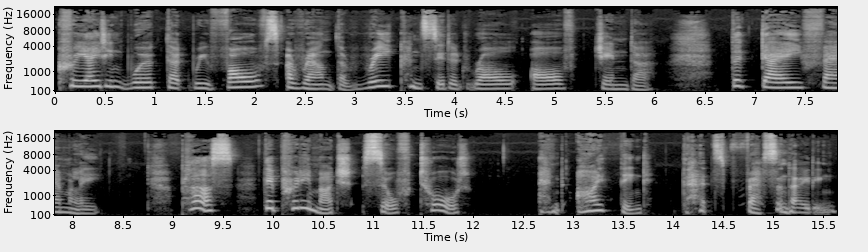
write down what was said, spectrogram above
creating work that revolves around the reconsidered role of gender, the gay family. Plus, they're pretty much self taught. And I think that's fascinating.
